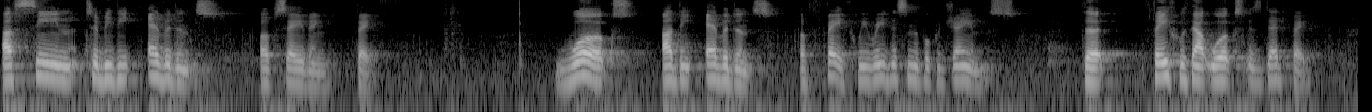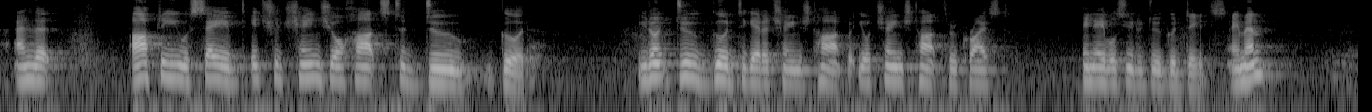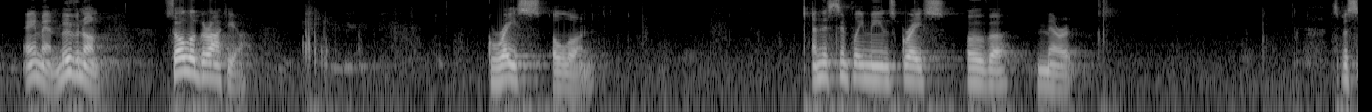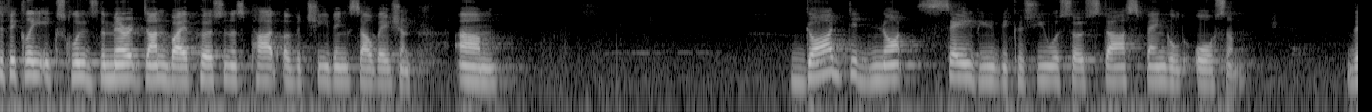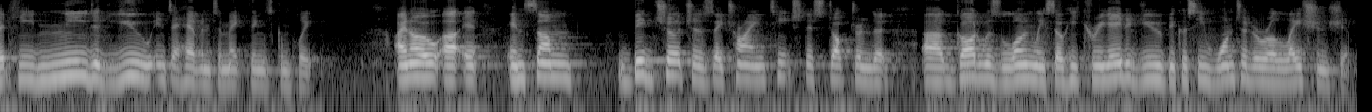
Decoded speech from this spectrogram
are seen to be the evidence of saving faith. Works are the evidence of faith. We read this in the book of James. that faith without works is dead faith, and that after you are saved, it should change your hearts to do good. You don't do good to get a changed heart, but your changed heart through Christ enables you to do good deeds. Amen? Amen. Moving on. Sola gratia. Grace alone. And this simply means grace over merit. Specifically, excludes the merit done by a person as part of achieving salvation. Um, God did not save you because you were so star spangled awesome that He needed you into heaven to make things complete. I know uh, in, in, some big churches they try and teach this doctrine that uh, God was lonely, so He created you because He wanted a relationship.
